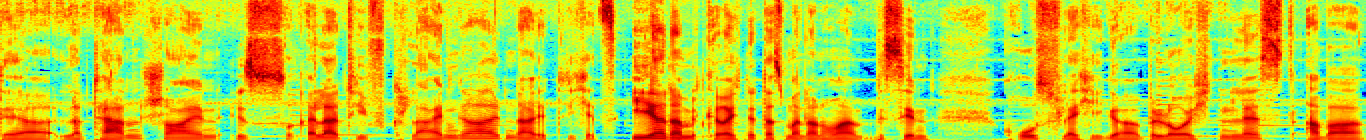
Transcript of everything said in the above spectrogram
Der Laternenschein ist relativ klein gehalten. Da hätte ich jetzt eher damit gerechnet, dass man da nochmal ein bisschen großflächiger beleuchten lässt. Aber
